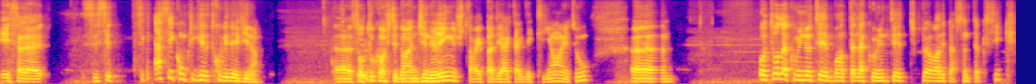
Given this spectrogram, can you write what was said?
Et ça, c'est assez compliqué de trouver des vilains. Euh, surtout quand j'étais dans engineering, je ne travaille pas direct avec des clients et tout. Euh, autour de la communauté, bon, tu as de la communauté, tu peux avoir des personnes toxiques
